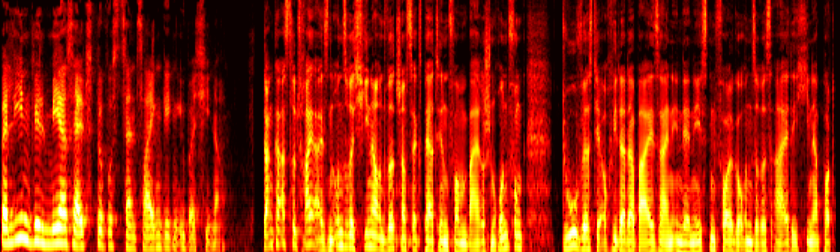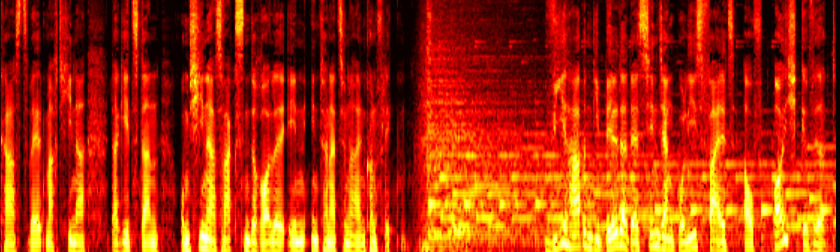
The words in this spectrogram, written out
Berlin will mehr Selbstbewusstsein zeigen gegenüber China. Danke, Astrid Freieisen, unsere China- und Wirtschaftsexpertin vom Bayerischen Rundfunk. Du wirst ja auch wieder dabei sein in der nächsten Folge unseres ARD-China-Podcasts Weltmacht China. Da geht es dann um Chinas wachsende Rolle in internationalen Konflikten. Wie haben die Bilder der Xinjiang Police Files auf euch gewirkt?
